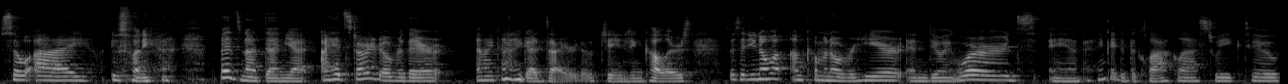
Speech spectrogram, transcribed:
So I, it was funny, the bed's not done yet. I had started over there and I kind of got tired of changing colors. So I said, you know what, I'm coming over here and doing words, and I think I did the clock last week too.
